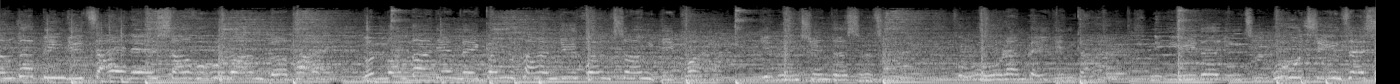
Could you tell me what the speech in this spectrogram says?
冷的冰雨在脸上胡乱的拍，乱乱的眼泪跟寒雨混成一块，眼前的色彩忽然被掩盖，你的影子无情在身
